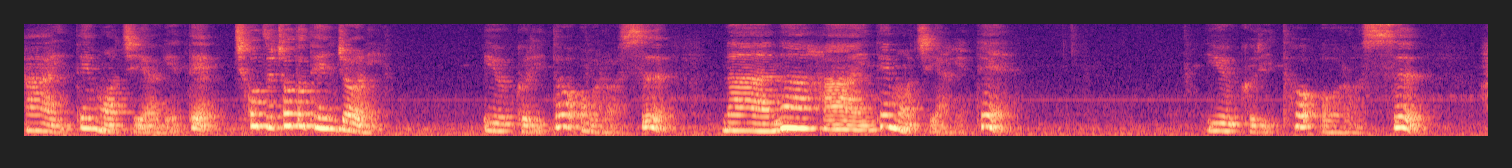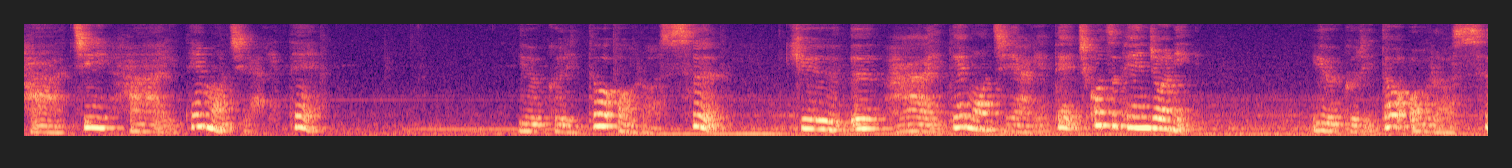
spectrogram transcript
吐いて持ち上げて恥骨ちょっと天井にゆっくりと下ろす。7吐いて持ち上げてゆっくりと下ろす。8吐いて持ち上げてゆっくりと下ろす。9吐いて持ち上げて恥骨天井にゆっくりと下ろす。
